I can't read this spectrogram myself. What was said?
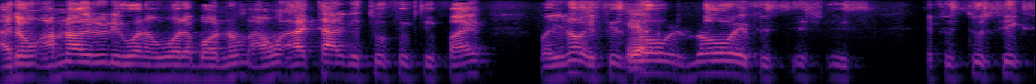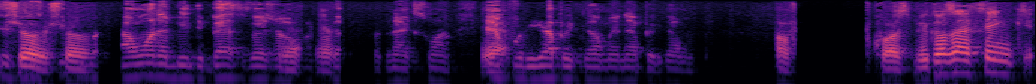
I don't. I'm not really want to worry about number. I, I target 255, but you know, if it's low, it's low. If it's, it's, it's if it's 260, sure, sure. I want to be the best version of myself for the next one. Yeah, for the up and coming, up and coming course, because I think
